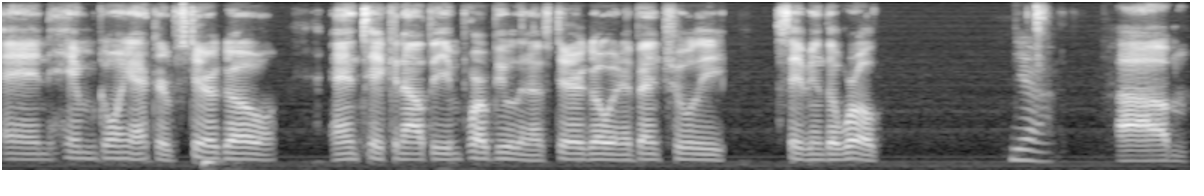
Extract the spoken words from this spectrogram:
and him going after Abstergo and taking out the important people in Abstergo and eventually saving the world. Yeah, Um,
